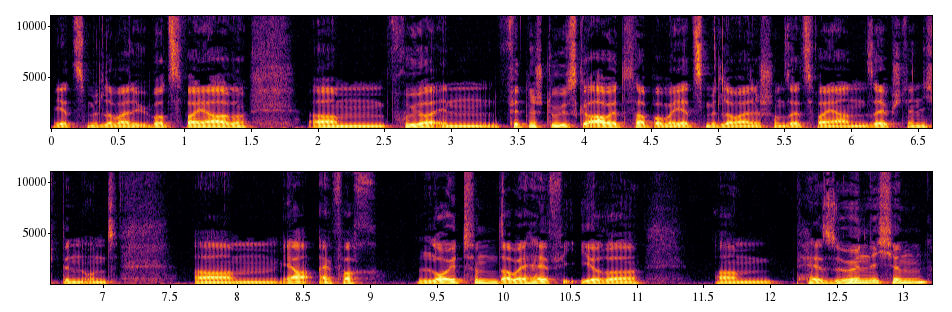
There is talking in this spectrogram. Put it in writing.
jetzt mittlerweile über zwei Jahre. Ähm, früher in Fitnessstudios gearbeitet habe, aber jetzt mittlerweile schon seit zwei Jahren selbstständig bin und ähm, ja, einfach Leuten dabei helfe, ihre ähm, persönlichen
